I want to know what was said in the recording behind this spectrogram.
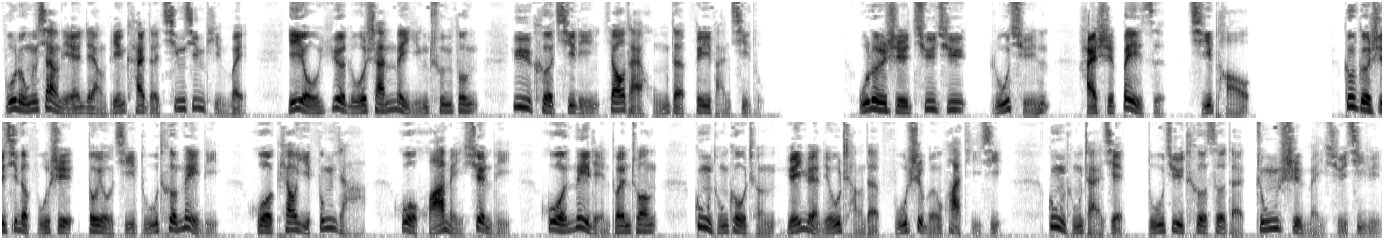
芙蓉向脸两边开的清新品味。也有月罗衫媚迎春风，玉刻麒麟腰带红的非凡气度。无论是屈居、襦裙，还是被子、旗袍，各个时期的服饰都有其独特魅力，或飘逸风雅，或华美绚丽，或内敛端庄，共同构成源远流长的服饰文化体系，共同展现独具特色的中式美学气韵。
